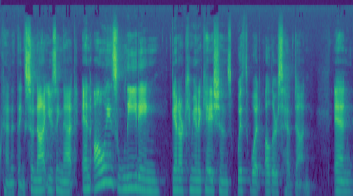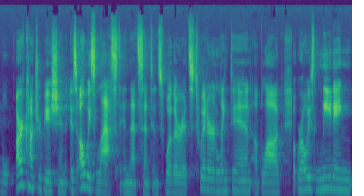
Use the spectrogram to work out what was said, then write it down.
kind of thing. So not using that and always leading in our communications with what others have done. And our contribution is always last in that sentence, whether it's Twitter, LinkedIn, a blog, but we're always leading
